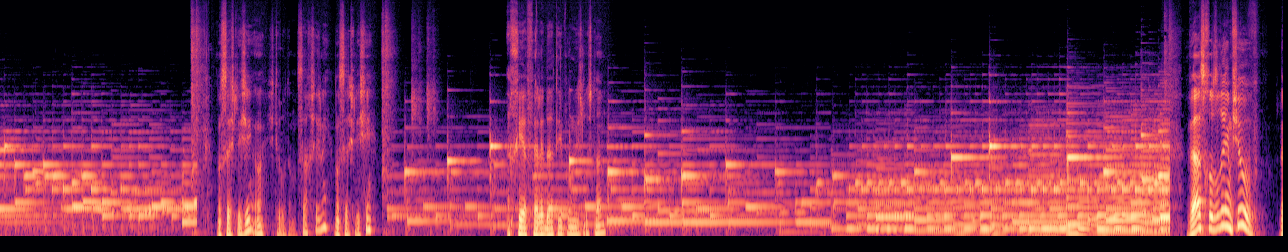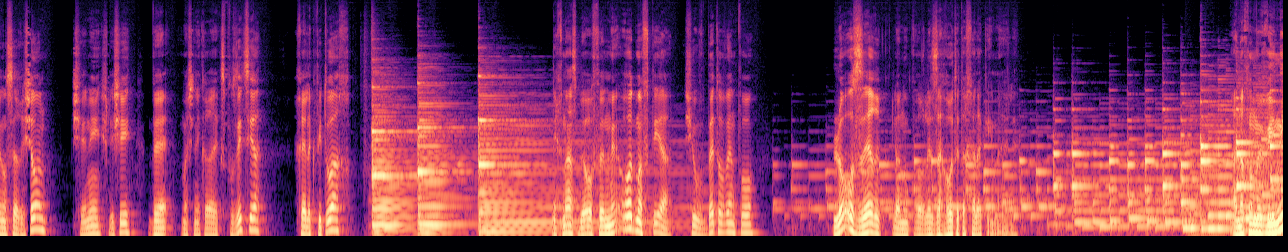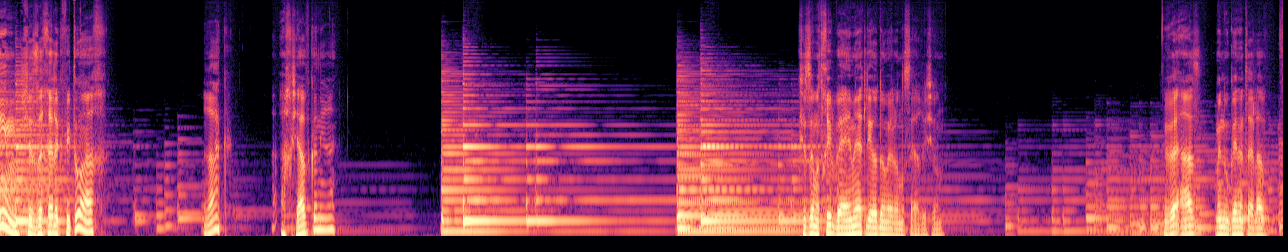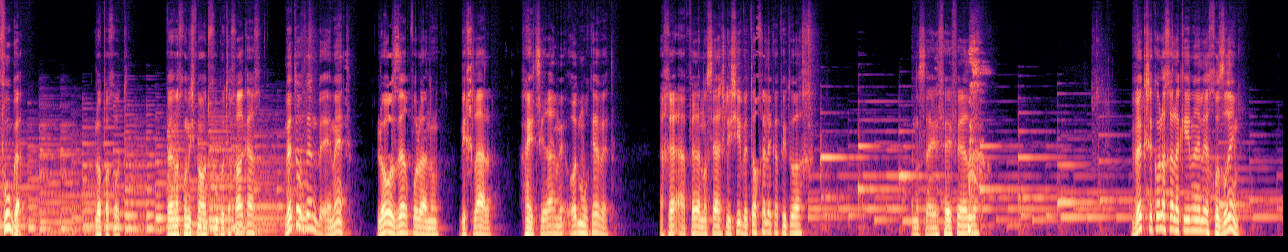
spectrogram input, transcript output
נושא שלישי, או, שתראו את המסך שלי, נושא שלישי. הכי יפה לדעתי פה משלושתם. ואז חוזרים שוב לנושא ראשון, שני, שלישי, במה שנקרא אקספוזיציה, חלק פיתוח. נכנס באופן מאוד מפתיע, שוב, בטהובן פה לא עוזר לנו כבר לזהות את החלקים האלה. אנחנו מבינים שזה חלק פיתוח, רק עכשיו כנראה. כשזה מתחיל באמת להיות דומה לנושא הראשון. ואז מנוגנת עליו פוגה, לא פחות. ואנחנו נשמע עוד פוגות אחר כך. בטהובן באמת לא עוזר פה לנו בכלל. היצירה מאוד מורכבת. אחרי הנושא השלישי בתוך חלק הפיתוח, הנושא היפהפה הזה. וכשכל החלקים האלה חוזרים,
